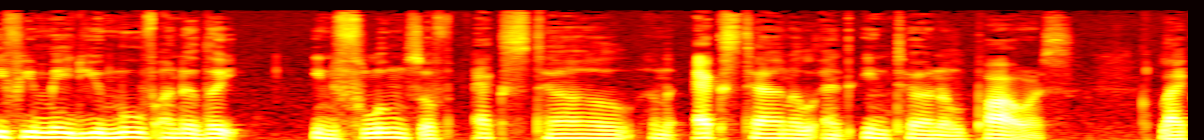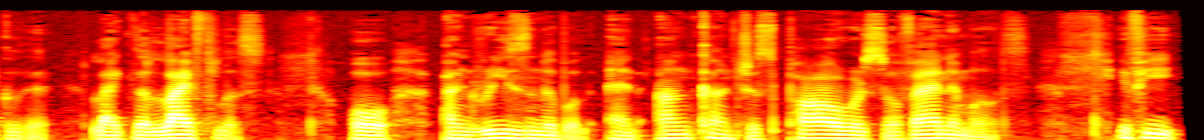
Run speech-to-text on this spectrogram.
If He made you move under the influence of external and external and internal powers, like the like the lifeless or unreasonable and unconscious powers of animals, if He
